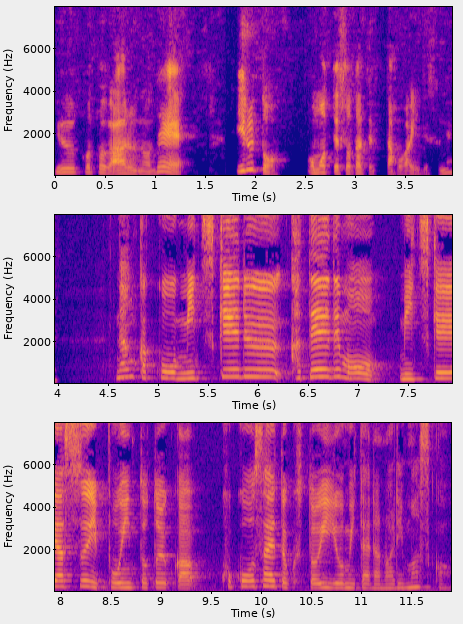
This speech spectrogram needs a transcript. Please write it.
いうことがあるので、いると思って育てた方がいいですね。なんかこう見つける過程でも見つけやすいポイントというか、ここを押さえておくといいよみたいなのありますか？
